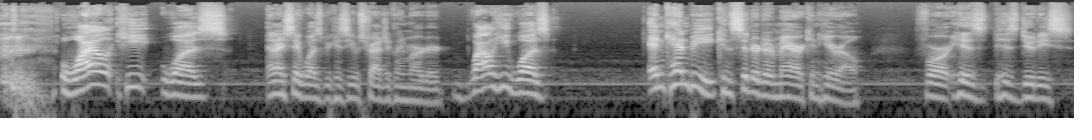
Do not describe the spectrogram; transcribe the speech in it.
while he was, and I say was because he was tragically murdered, while he was, and can be considered an American hero for his his duties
